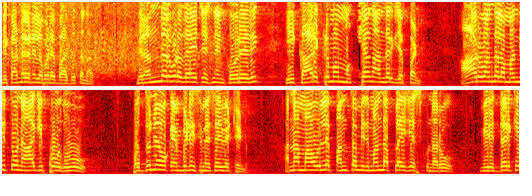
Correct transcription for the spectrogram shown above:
మీకు అండగా నిలబడే బాధ్యత నాది. మీరందరూ కూడా దయచేసి నేను కోరేది ఈ కార్యక్రమం ముఖ్యంగా అందరికి చెప్పండి. ఆరు వందల మందితోనే ఆగిపోదు. పొద్దున్నే ఒక ఎంపీటీసీ మెసేజ్ పెట్టిండు. అన్న మా ఊళ్ళో పంతొమ్మిది మంది అప్లై చేసుకున్నారు. మీరిద్దరికే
